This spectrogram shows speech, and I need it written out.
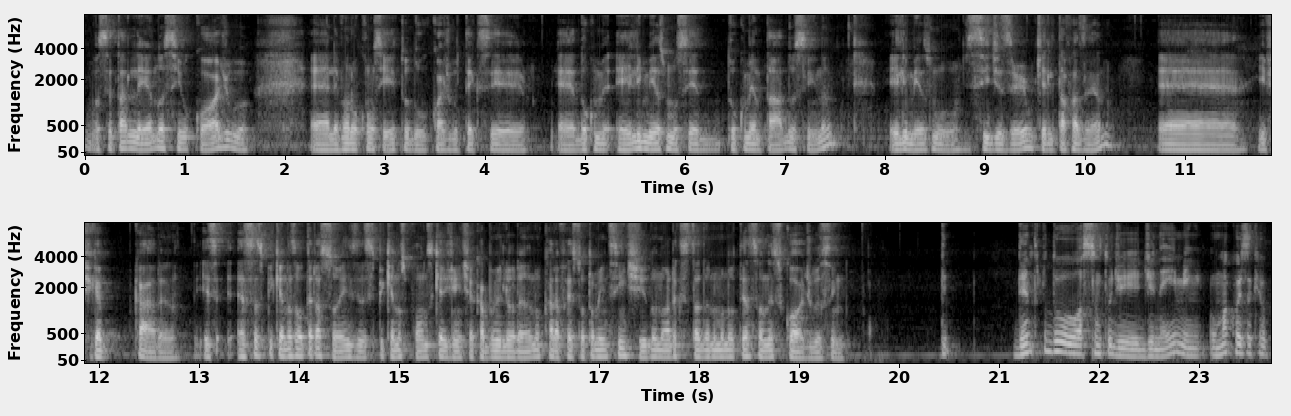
você está lendo, assim, o código, é, levando o conceito do código ter que ser, é, ele mesmo ser documentado, assim, né? Ele mesmo se dizer o que ele está fazendo. É, e fica, cara, esse, essas pequenas alterações, esses pequenos pontos que a gente acaba melhorando, cara, faz totalmente sentido na hora que você está dando manutenção nesse código, assim. Dentro do assunto de, de naming, uma coisa que eu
